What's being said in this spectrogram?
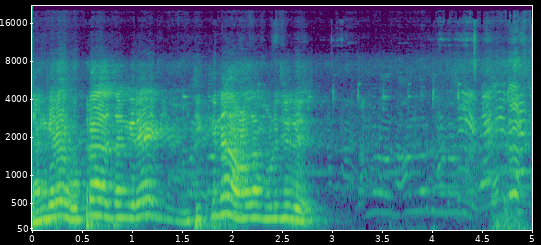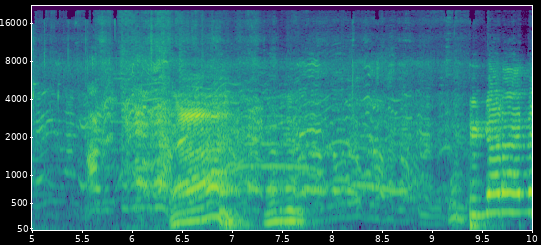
சங்கரே விட்டுறாது சங்கரே நீ சிக்குனா அவ்வளவுதான் முடிஞ்சது. முடிஞ்சது. விட்டுங்காடா என்ன?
